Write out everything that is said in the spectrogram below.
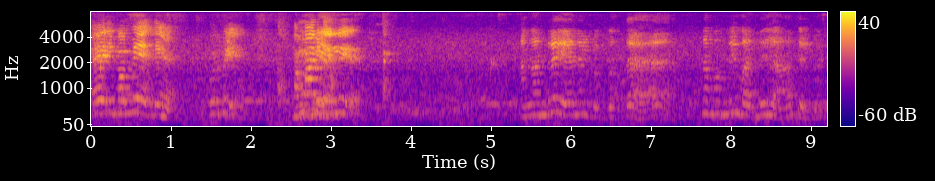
ಏ ನಿಮ್ಮ ಮಮ್ಮಿ ಎಲ್ಲಿ ಪೂರ್ವಿ ಅಮ್ಮ ಎಲ್ಲಿ ಹಂಗಂದ್ರೆ ಏನ್ ಹೇಳ್ಬೇಕು ಗೊತ್ತಾ? ನಮ್ಮ ಮಮ್ಮಿ ಮದ್ಲಿಲ್ಲ ಅಂತ ಹೇಳ್ಬೇಕು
